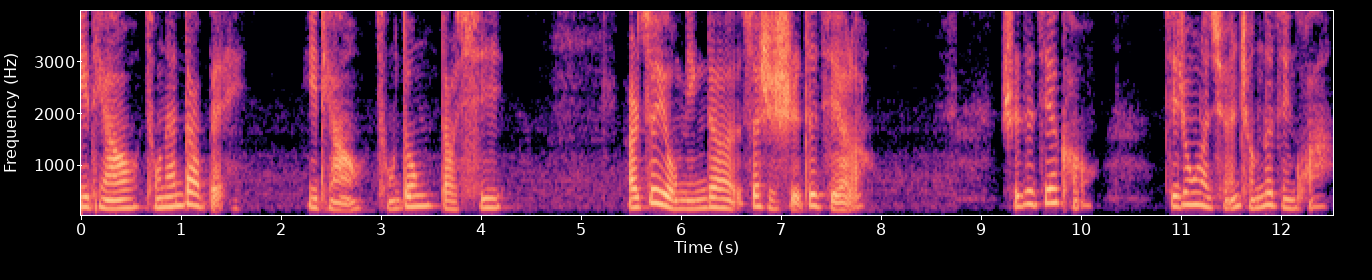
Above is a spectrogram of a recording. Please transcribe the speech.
一条从南到北，一条从东到西。而最有名的算是十字街了。十字街口集中了全城的精华。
